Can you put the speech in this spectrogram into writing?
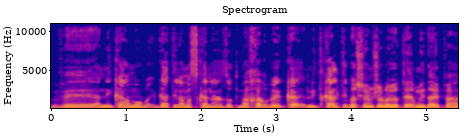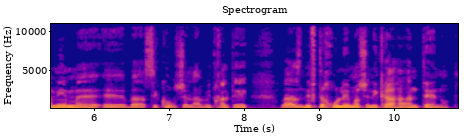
ואני כאמור הגעתי למסקנה הזאת מאחר ונתקלתי בשם שלו יותר מדי פעמים אה, אה, בסיקור שלה, והתחלתי, ואז נפתחו לי מה שנקרא האנטנות.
